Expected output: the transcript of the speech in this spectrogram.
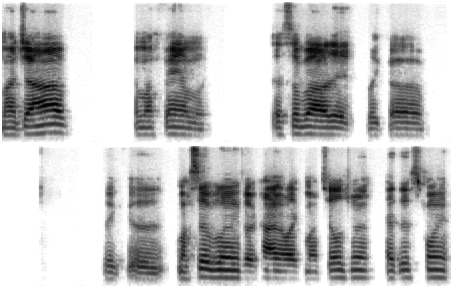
my job and my family. That's about it. Like uh like uh, my siblings are kind of like my children at this point.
